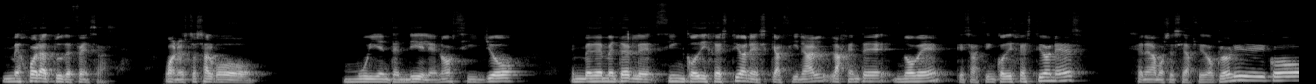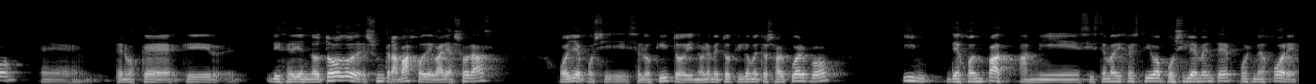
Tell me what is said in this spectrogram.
Mejora tus defensas. Bueno, esto es algo muy entendible, ¿no? Si yo, en vez de meterle cinco digestiones, que al final la gente no ve que esas cinco digestiones generamos ese ácido clorhídrico, eh, tenemos que, ir digeriendo todo, es un trabajo de varias horas. Oye, pues si se lo quito y no le meto kilómetros al cuerpo y dejo en paz a mi sistema digestivo, posiblemente pues mejore.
